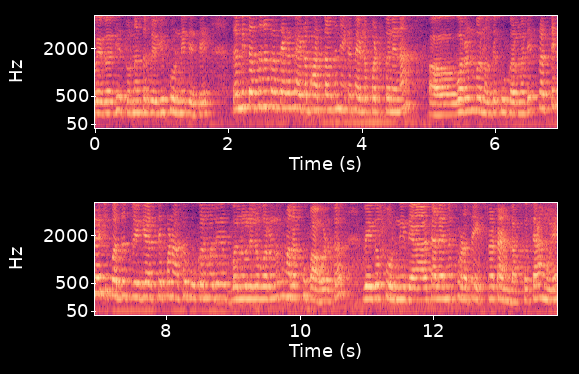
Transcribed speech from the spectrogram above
वेगळं घेतो नंतर वेगळी फोडणी देते. तर मी तसं न करता एका साईडला भात लावते आणि एका साईडला पटकन आहे ना वरण बनवते कुकरमध्ये प्रत्येकाची पद्धत वेगळी असते पण असं कुकरमध्ये बनवलेलं वरणच मला खूप आवडतं. वेगळं फोडणी द्या त्याला आहे ना थोडासा एक्स्ट्रा टाइम लागतो त्यामुळे.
